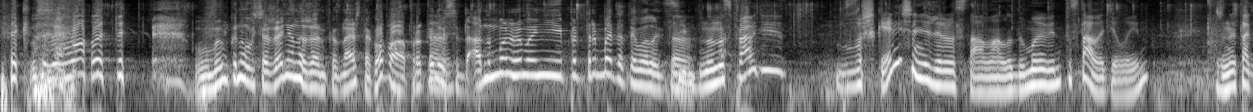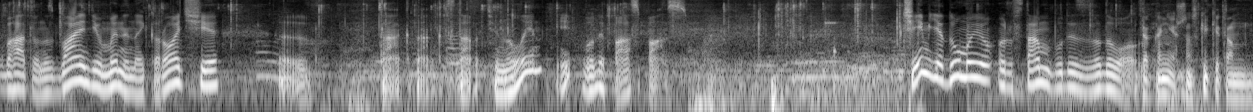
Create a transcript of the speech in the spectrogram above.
так би мовити. вимкнувся Женя Ноженко, знаєш, так, опа, прокинувся. А ну може мені підтримати ти молодці. Ну насправді важке рішення для Рустама, але думаю, він поставить Ілин. Ж не так багато у нас блайндів, ми не найкоротші. Е, так, так, ставить він Ілин і буде пас-пас. Чим, я думаю, Рустам буде задоволений. Так, звісно, скільки там?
